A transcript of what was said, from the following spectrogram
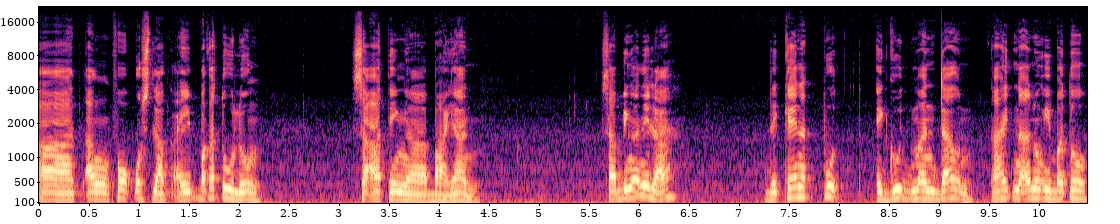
at ang focus lang ay makatulong sa ating ah, bayan. Sabi nga nila, they cannot put a good man down. Kahit na anong iba to,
